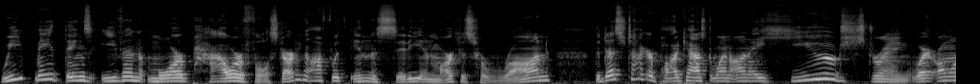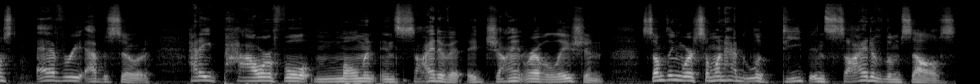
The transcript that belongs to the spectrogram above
we made things even more powerful. Starting off with In the City and Marcus Huron, the Desert Tiger podcast went on a huge string where almost every episode had a powerful moment inside of it, a giant revelation, something where someone had to look deep inside of themselves.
